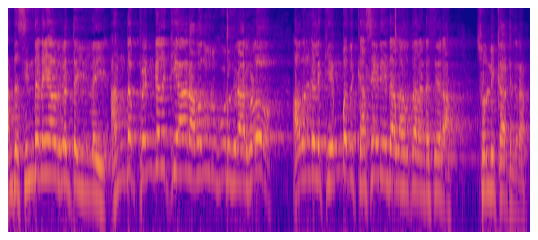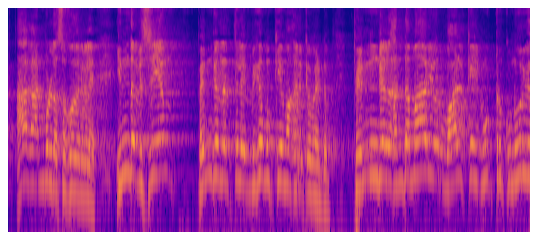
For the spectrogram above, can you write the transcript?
அந்த சிந்தனை அவர்கள்ட்ட இல்லை. அந்த பெண்களுக்கு யார் அவதூறு கூறுகிறார்களோ அவர்களுக்கு எண்பது கசேடி என்று அல்லாஹால என்ன செய்யறான் சொல்லி காட்டுகிறான். ஆக அன்புள்ள சகோதரர்களே இந்த விஷயம் பெண்களிடத்திலே மிக முக்கியமாக இருக்க வேண்டும். பெண்கள் அந்த மாதிரி ஒரு வாழ்க்கை நூற்றுக்கு நூறு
